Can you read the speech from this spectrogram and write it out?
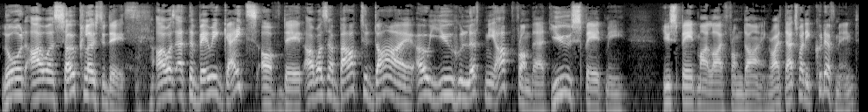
Lord, I was so close to death. I was at the very gates of death. I was about to die. Oh, you who lift me up from that, you spared me. You spared my life from dying, right? That's what he could have meant.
